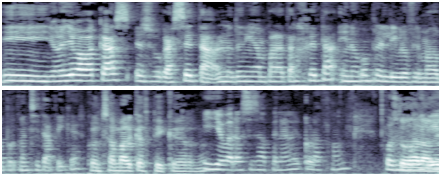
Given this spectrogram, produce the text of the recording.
Y yo no llevaba cash en su caseta, no tenían para tarjeta y no compré el libro firmado por Conchita Piquer. Concha Márquez Piquer, ¿no? Y llevarás esa pena en el corazón. Pues Toda la igual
